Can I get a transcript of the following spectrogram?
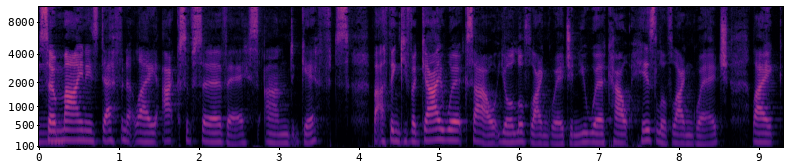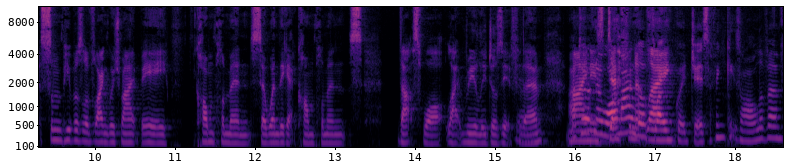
So hmm. mine is definitely acts of service and gifts. But I think if a guy works out your love language and you work out his love language, like some people's love language might be compliments. So when they get compliments, that's what like really does it for them. Mine is know what my definitely love language is. I think it's all of them.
